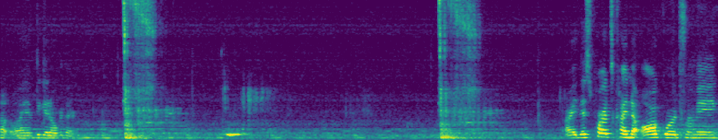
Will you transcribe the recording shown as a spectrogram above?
Uh oh, I have to get over there. Alright, this part's kinda awkward for me.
